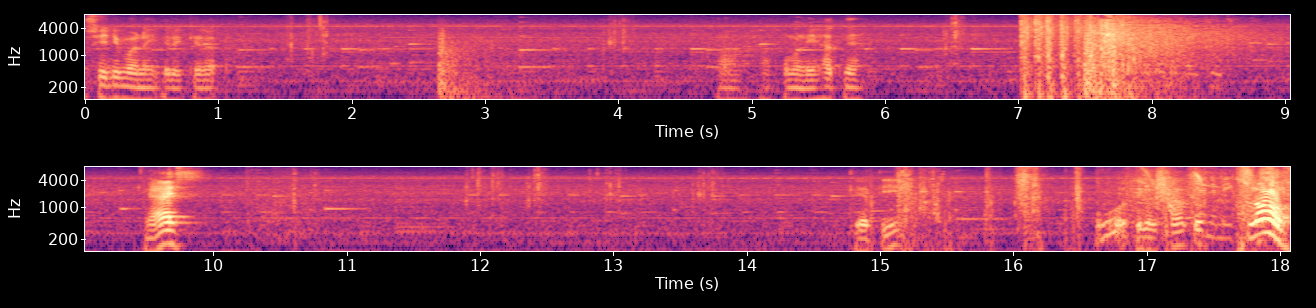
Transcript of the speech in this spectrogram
Masih di mana kira-kira? Ah, aku melihatnya. Nice. Hati-hati. Oh, tinggal satu. No.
